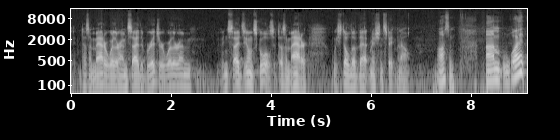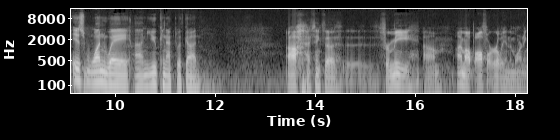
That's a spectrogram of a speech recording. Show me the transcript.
It doesn't matter whether I'm inside the bridge or whether I'm inside Zeeland schools. It doesn't matter. We still live that mission statement out. Awesome. Um, what is one way um, you connect with God? Uh, I think the, uh, for me, um, I'm up awful early in the morning,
